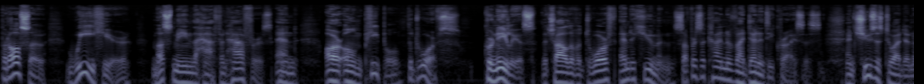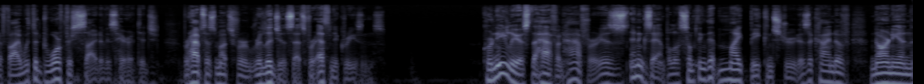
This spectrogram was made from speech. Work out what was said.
But also, we here must mean the half and halfers, and our own people, the dwarfs. Cornelius, the child of a dwarf and a human, suffers a kind of identity crisis and chooses to identify with the dwarfish side of his heritage, perhaps as much for religious as for ethnic reasons. Cornelius the half and halfer is an example of something that might be construed as a kind of Narnian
